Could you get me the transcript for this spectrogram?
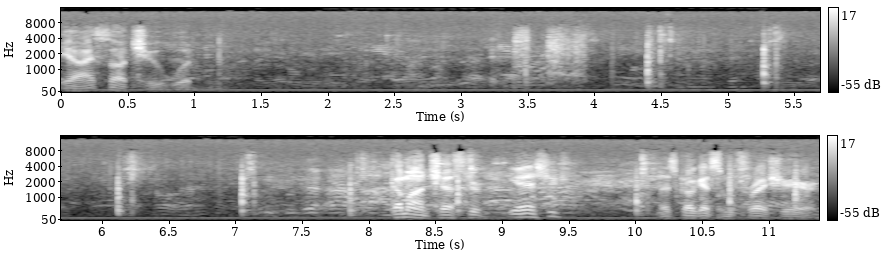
Yeah, I thought you would. Come on, Chester. Yes, sir. Let's go get some fresh air.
